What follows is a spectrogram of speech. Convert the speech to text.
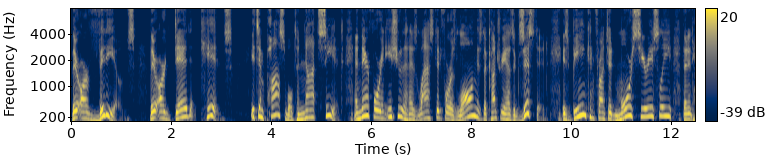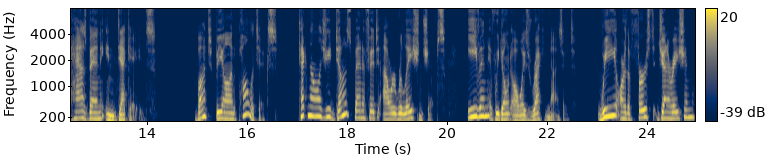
There are videos. There are dead kids. It's impossible to not see it, and therefore an issue that has lasted for as long as the country has existed is being confronted more seriously than it has been in decades. But beyond politics, technology does benefit our relationships, even if we don't always recognize it. We are the first generation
